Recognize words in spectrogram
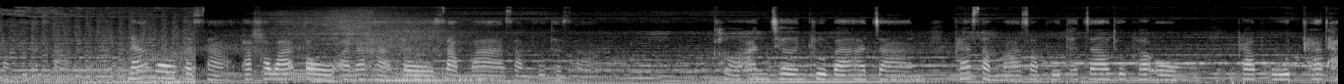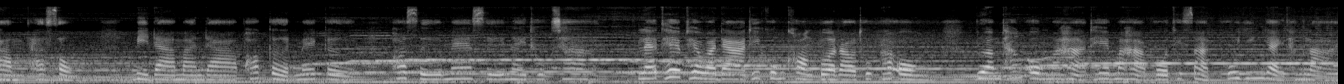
สัมพุทธัสสะนะโมตัสสะภะคะวะโตอะระหะโตสัมมาสัมพุทธัสสะขออัญเชิญครูบาอาจารย์ พระสัมมาสัมพุทธเจ้าทุกพระองค์ พระพุทธ พระธรรม พระสงฆ์ บิดามารดา พ่อเกิดแม่เกิด พ่อซื้อแม่ซื้อในทุกชาติ และเทพเทวดาที่คุ้มครองตัวเราทุกพระองค์ รวมทั้งองค์มหาเทพมหาโพธิสัตว์ ผู้ยิ่งใหญ่ทั้งหลาย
